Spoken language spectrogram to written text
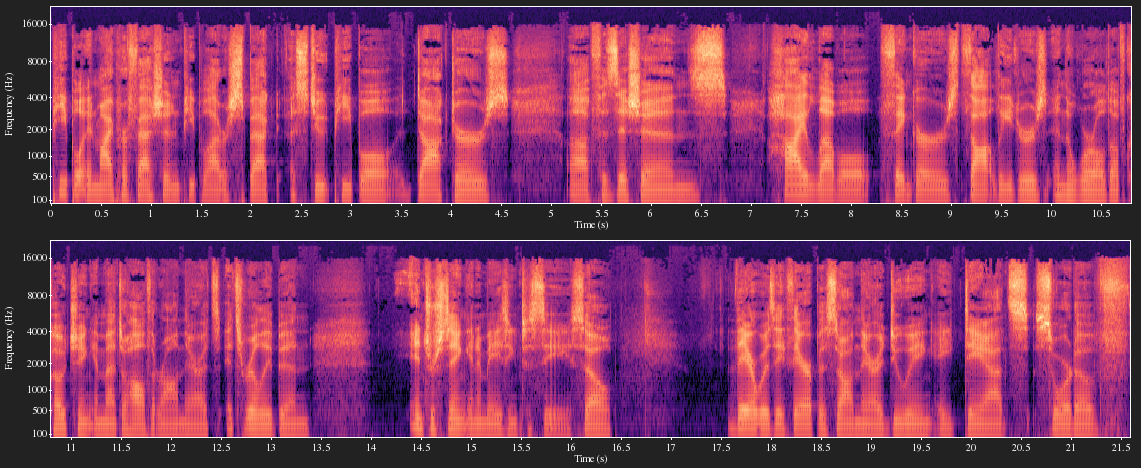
people in my profession, people I respect, astute people, doctors, uh, physicians, high level thinkers, thought leaders in the world of coaching and mental health are on there. It's it's really been interesting and amazing to see. So there was a therapist on there doing a dance sort of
